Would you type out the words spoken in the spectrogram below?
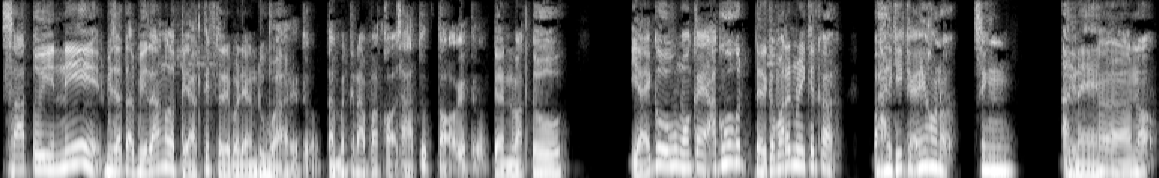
satu ini bisa tak bilang lebih aktif daripada yang dua gitu. Tapi kenapa kok satu tok gitu. Dan waktu ya aku mau kayak aku dari kemarin mikir kak wah ini kayak ono sing aneh. Eh, ono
